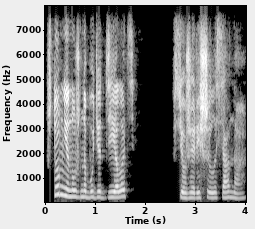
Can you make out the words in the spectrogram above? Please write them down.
Что мне нужно будет делать? Все же решилась она.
